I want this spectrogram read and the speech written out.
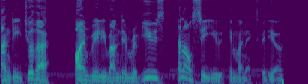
and each other. I'm Really Random Reviews, and I'll see you in my next video.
